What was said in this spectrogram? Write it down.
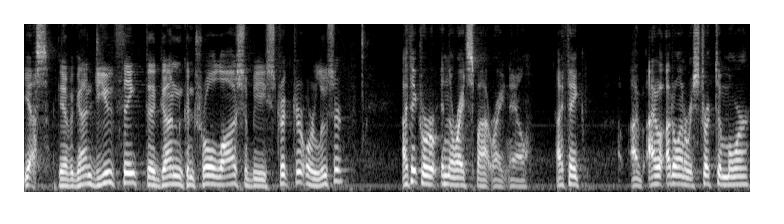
Yes. Do you have a gun? Do you think the gun control laws should be stricter or looser? I think we're in the right spot right now. I think I, I, I don't want to restrict them more,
